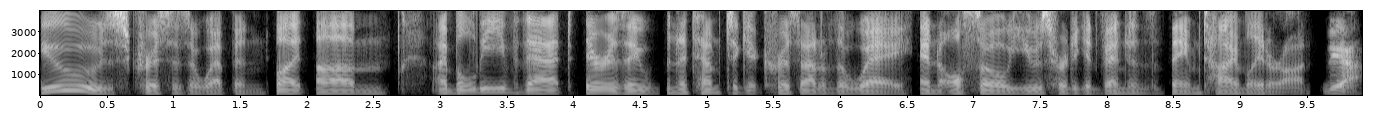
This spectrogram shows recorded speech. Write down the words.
use Chris as a weapon, but um I believe that there is a an attempt to get Chris out of the way and also use her to get vengeance at the same time later on. Yeah,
